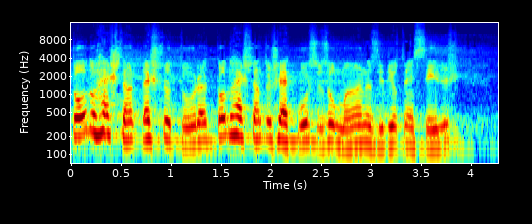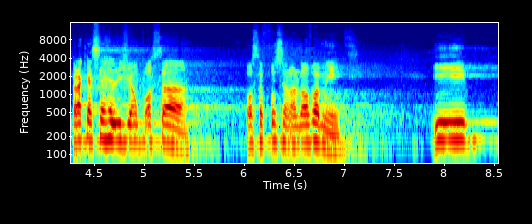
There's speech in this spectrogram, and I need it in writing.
todo o restante da estrutura, todo o restante dos recursos humanos e de utensílios para que essa religião possa, possa funcionar novamente. E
